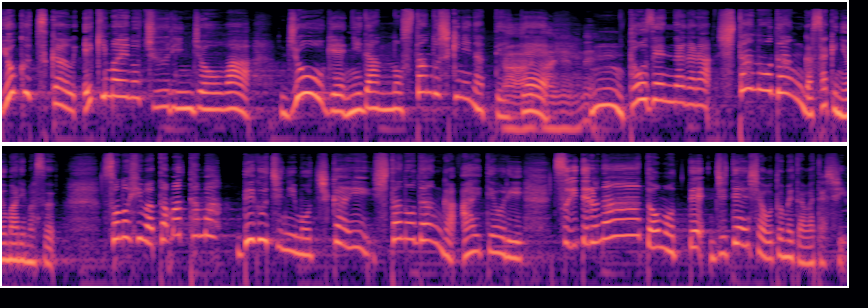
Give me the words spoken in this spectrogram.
よく使う駅前の駐輪場は上下2段のスタンド式になっていて、ね。うん、当然ながら下の段が先に埋まります。その日はたまたま出口にも近い下の段が空いておりついてるなぁと思って自転車を止めた私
